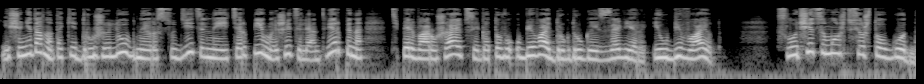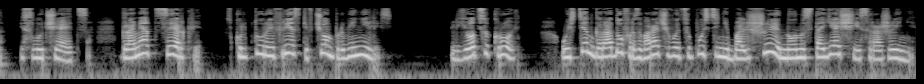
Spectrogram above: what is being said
Еще недавно такие дружелюбные, рассудительные и терпимые жители Антверпена теперь вооружаются и готовы убивать друг друга из-за веры. И убивают. Случиться может все, что угодно. И случается. Громят церкви. Скульптуры и фрески в чем провинились? Льется кровь. У стен городов разворачиваются пусть и небольшие, но настоящие сражения.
